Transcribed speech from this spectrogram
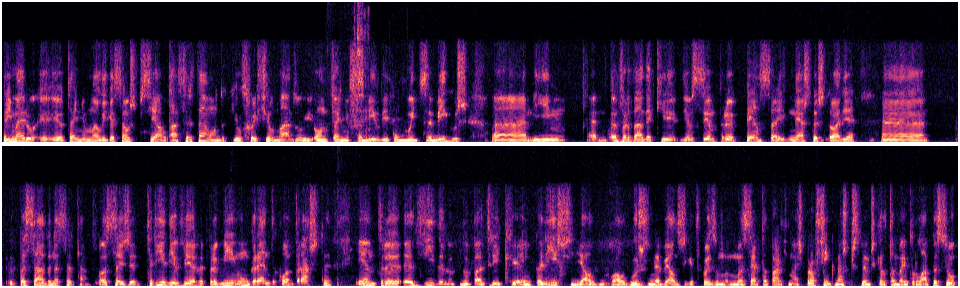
Primeiro, eu tenho uma ligação especial à Sertão, onde aquilo foi filmado, e onde tenho família, Sim. tenho muitos amigos, uh, e a verdade é que eu sempre pensei nesta história uh, passado na Sertão. Ou seja, teria de haver para mim um grande contraste entre a vida do, do Patrick em Paris e alguns na Bélgica, depois uma, uma, certa parte mais para o fim, que nós percebemos que ele também por lá passou,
